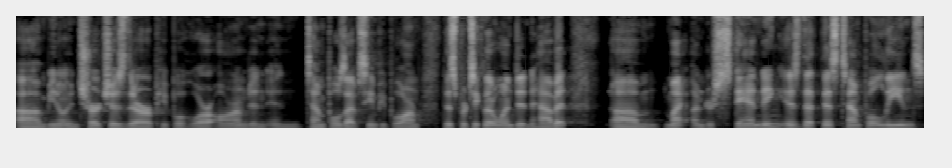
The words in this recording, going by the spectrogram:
um, you know, in churches, there are people who are armed and in temples, I've seen people armed. This particular one didn't have it. Um, my understanding is that this temple leans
